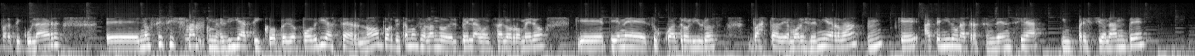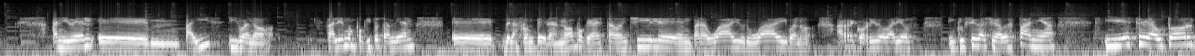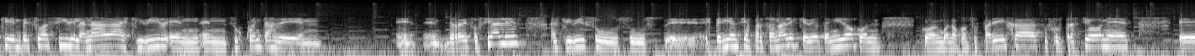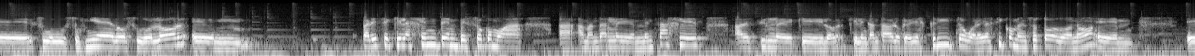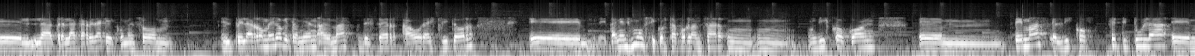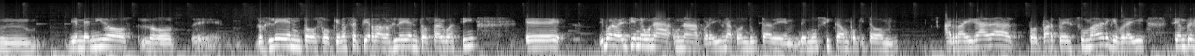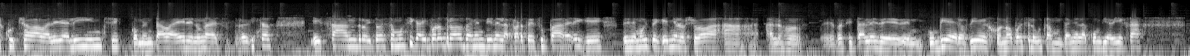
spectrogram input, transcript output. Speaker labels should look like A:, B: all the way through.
A: particular, eh, no sé si llamarlo mediático, pero podría ser, ¿no? Porque estamos hablando del Pela Gonzalo Romero, que tiene sus cuatro libros, Basta de Amores de Mierda, que ha tenido una trascendencia impresionante a nivel eh, país y bueno, saliendo un poquito también eh, de las fronteras, ¿no? Porque ha estado en Chile, en Paraguay, Uruguay, bueno, ha recorrido varios, inclusive ha llegado a España. Y este autor que empezó así de la nada a escribir en, sus cuentas de, de redes sociales, a escribir sus eh, experiencias personales que había tenido con, con, bueno, con sus parejas, sus frustraciones, eh, sus miedos, su dolor. Em, parece que la gente empezó como a, a, mandarle mensajes, a decirle que, que le encantaba lo que había escrito, bueno, y así comenzó todo, ¿no? Eh, eh, la, la carrera que comenzó mm, el Pela Romero, que también, además de ser ahora escritor, eh, también es músico, está por lanzar un, un, disco con em, temas, el disco se titula Bienvenidos los, los lentos o que no se pierdan los lentos, algo así. Eh, y bueno, él tiene una, una por ahí una conducta de, música un poquito arraigada por parte de su madre, que por ahí siempre escuchaba a Valeria Lynch, comentaba él en una de sus revistas, eh, Sandro y toda esa música, y por otro lado también tiene la parte de su padre que desde muy pequeño lo llevaba a, a los eh, recitales de, cumbieros viejos, ¿no? Por eso le gusta también la cumbia vieja,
